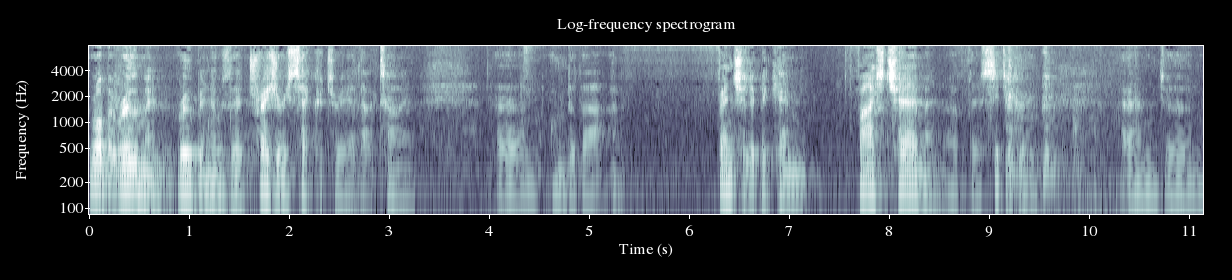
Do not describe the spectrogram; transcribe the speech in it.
Robert Rubin, Rubin who was the Treasury Secretary at that time, um, under that, eventually became vice chairman of the Citigroup. And um,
